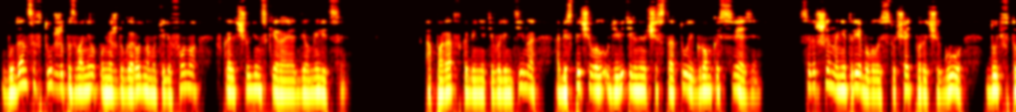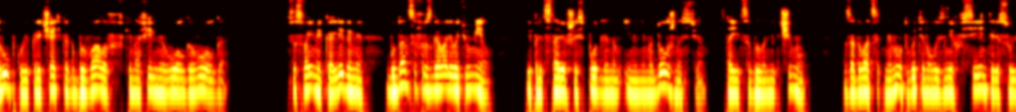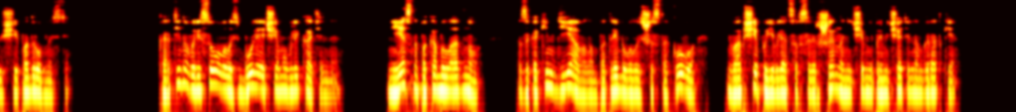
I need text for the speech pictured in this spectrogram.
Буданцев тут же позвонил по междугородному телефону в Кольчугинский райотдел милиции. Аппарат в кабинете Валентина обеспечивал удивительную частоту и громкость связи. Совершенно не требовалось стучать по рычагу, дуть в трубку и кричать, как бывало в кинофильме «Волга-Волга». Со своими коллегами Буданцев разговаривать умел, и, представившись подлинным именем и должностью, таиться было ни к чему. За 20 минут вытянул из них все интересующие подробности. Картина вырисовывалась более чем увлекательная. Неясно пока было одно – за каким дьяволом потребовалось Шестакову вообще появляться в совершенно ничем не примечательном городке.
